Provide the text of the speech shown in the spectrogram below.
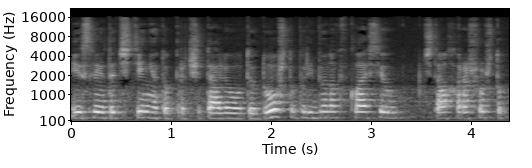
Если это чтение, то прочитали от и до, чтобы ребенок в классе читал хорошо, чтобы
